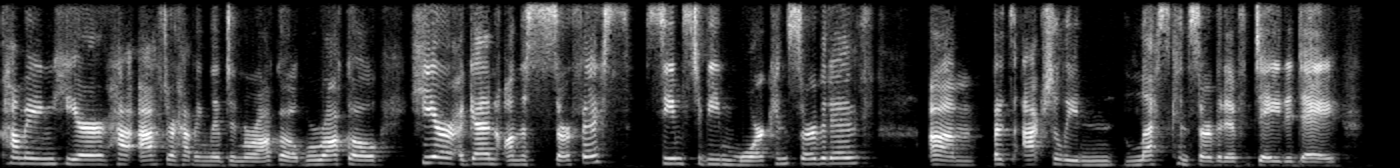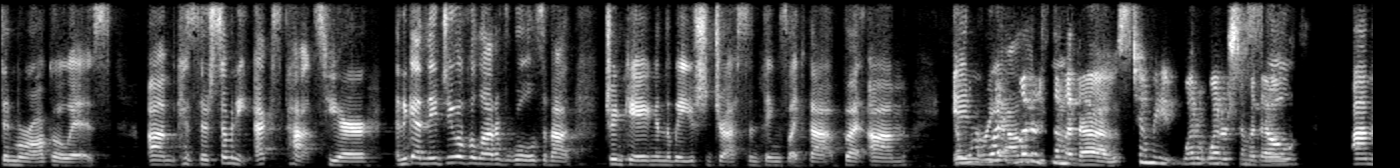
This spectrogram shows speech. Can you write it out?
coming here ha- after having lived in Morocco, Morocco here again on the surface seems to be more conservative, um, but it's actually n- less conservative day to day than Morocco is. Um, because there's so many expats here. And again, they do have a lot of rules about drinking and the way you should dress and things like that. But um, in what, reality, what are some of those? Tell me what what are some of so, those? Um,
